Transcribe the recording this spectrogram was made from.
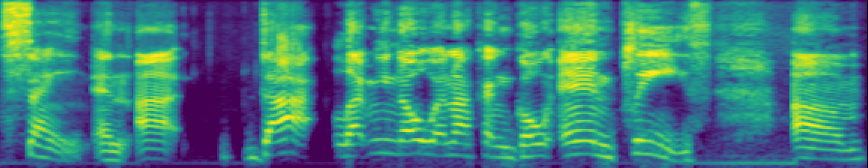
same. And I, Doc, let me know when I can go in, please. Um,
